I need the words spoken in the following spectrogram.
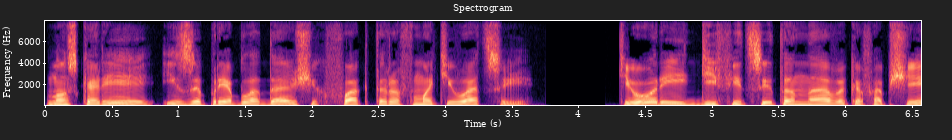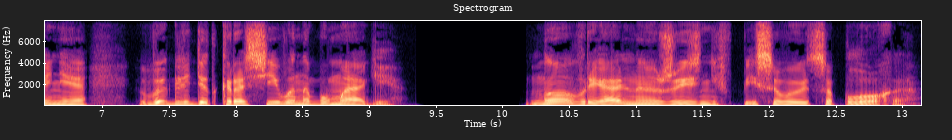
но скорее из-за преобладающих факторов мотивации. Теории дефицита навыков общения выглядят красиво на бумаге, но в реальную жизнь вписываются плохо.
